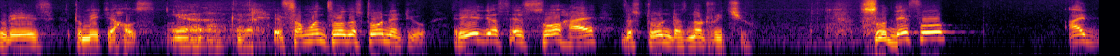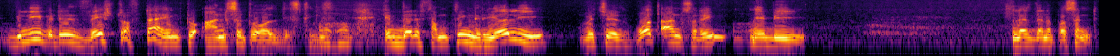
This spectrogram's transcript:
to raise, to make your house. Yeah, correct. If someone throws a stone at you, raise yourself so high, the stone does not reach you. So therefore, I believe it is waste of time to answer to all these things. If there is something really which is worth answering, maybe less than a percent,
